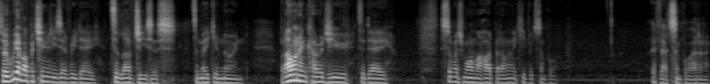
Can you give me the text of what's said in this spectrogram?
so we have opportunities every day to love Jesus, to make him known. But I want to encourage you today. So much more in my heart, but I'm going to keep it simple. If that's simple, I don't know.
